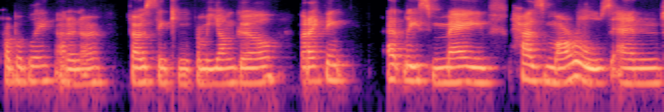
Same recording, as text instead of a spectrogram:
probably. I don't know if I was thinking from a young girl, but I think at least Maeve has morals and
